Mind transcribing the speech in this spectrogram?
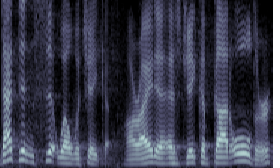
that didn't sit well with Jacob, all right? As Jacob got older,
